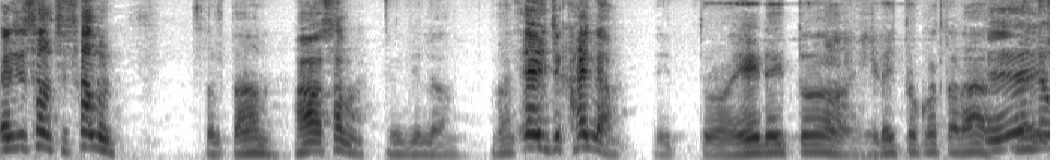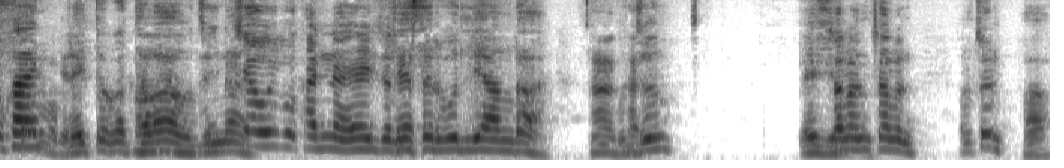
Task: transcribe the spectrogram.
এই যে চলছে চালুন। চলতাম হ্যাঁ চালুন। এই দিলাম এই যে খাইলাম। এই তো এইটাই তো এটাই তো কথাটা। এটাই তো কথাটা বুঝুন না? খান না এই যে ফেসের বদলি আন্ডা হ্যাঁ বুঝুন এই যে চালুন চালুন চলছুন হ্যাঁ।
